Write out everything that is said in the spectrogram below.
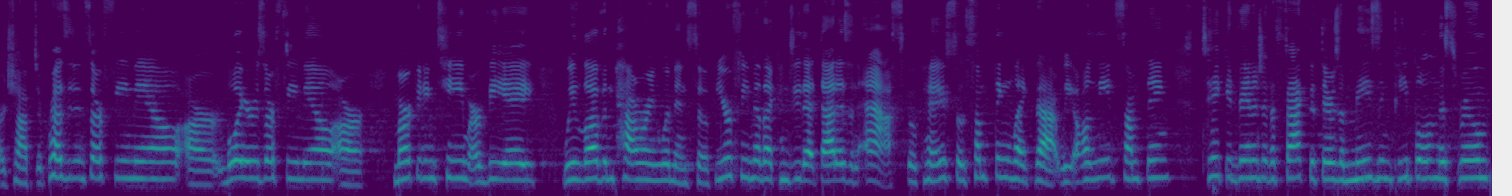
our chapter presidents are female, our lawyers are female, our marketing team, our VA. We love empowering women. So if you're a female that can do that, that is an ask, okay? So something like that. We all need something. Take advantage of the fact that there's amazing people in this room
